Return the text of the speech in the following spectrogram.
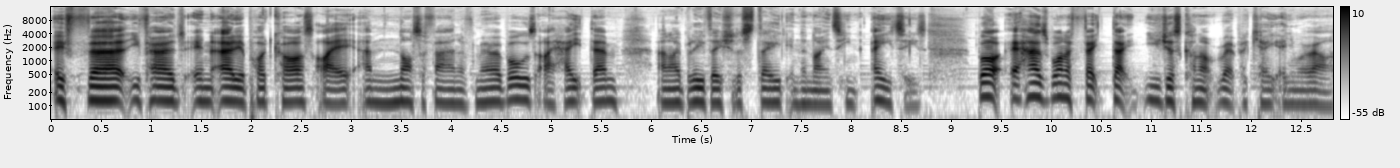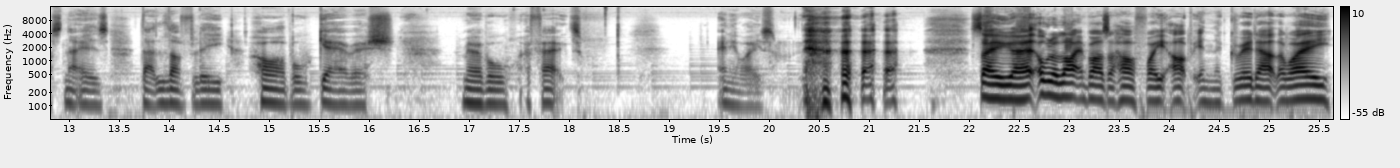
if uh, you've heard in earlier podcasts, I am not a fan of mirror balls. I hate them, and I believe they should have stayed in the 1980s. But it has one effect that you just cannot replicate anywhere else, and that is that lovely, horrible, garish mirror ball effect. Anyways. So uh, all the lighting bars are halfway up in the grid out of the way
